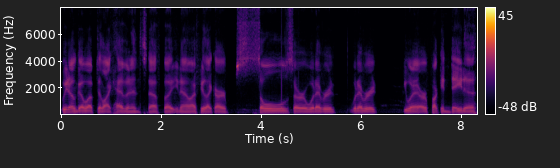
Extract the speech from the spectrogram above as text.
we don't go up to like heaven and stuff. But you know, I feel like our souls or whatever whatever you want, our fucking data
